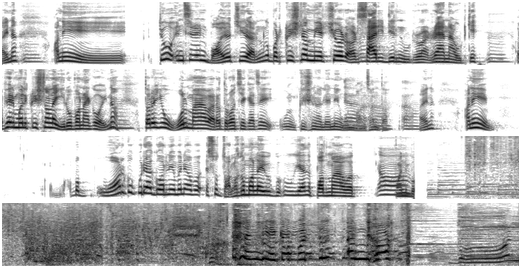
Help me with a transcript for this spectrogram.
होइन? अनि त्यो इन्सिडेन्ट भयो चिरहरणको but Krishna made sure her sari didn't ran out के? फेरि मैले कृष्णलाई हिरो बनाएको होइन तर यो होल महाभारत रचेका चाहिँ कृष्णले नै हुन् भन्छ नि त होइन? अनि अब वरको कुरा गर्ने भने अब यसो झलक मलाई याद पद्मावत पनि बोल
